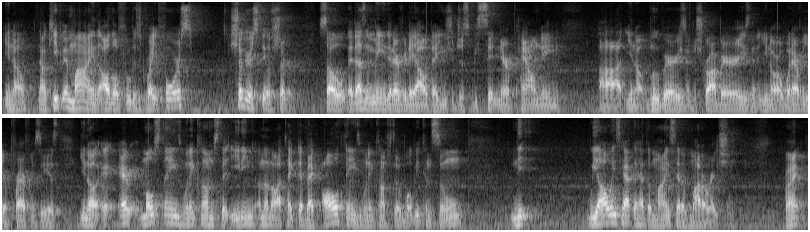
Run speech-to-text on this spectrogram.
you know. Now keep in mind although fruit is great for us, sugar is still sugar. So that doesn't mean that every day, all day, you should just be sitting there pounding uh, you know, blueberries and strawberries and, you know, or whatever your preference is. You know, er, most things when it comes to eating, oh, no, no, I take that back. All things when it comes to what we consume we always have to have the mindset of moderation, right?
